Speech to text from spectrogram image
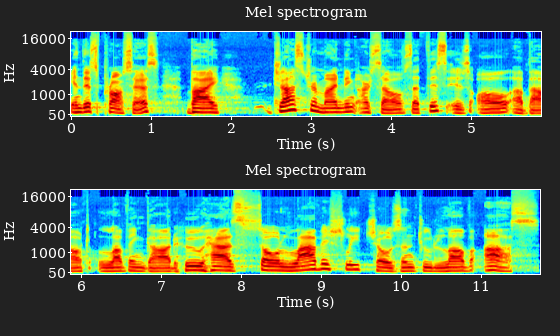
in this process by just reminding ourselves that this is all about loving God who has so lavishly chosen to love us,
